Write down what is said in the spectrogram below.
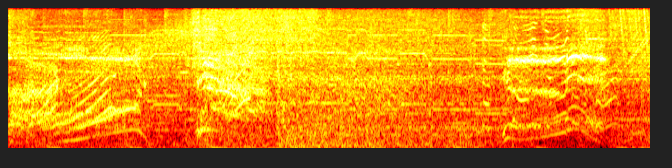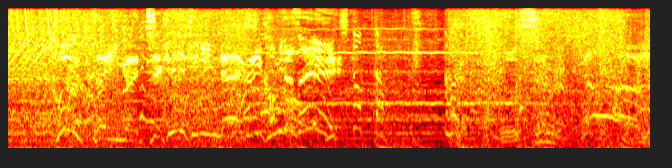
本体が直々に殴り込みだぜ！おさら危う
